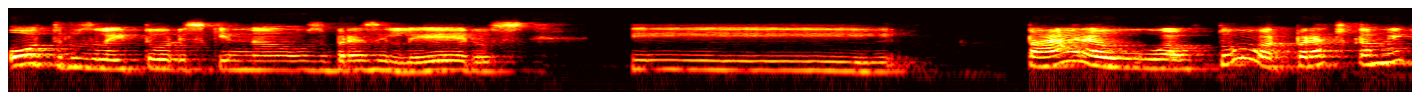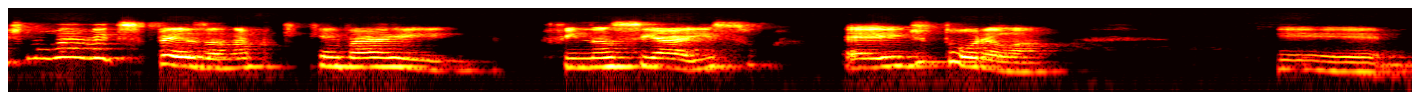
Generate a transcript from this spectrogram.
outros leitores que não os brasileiros e para o autor praticamente não vai haver despesa, né? Porque quem vai financiar isso é a editora lá. E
